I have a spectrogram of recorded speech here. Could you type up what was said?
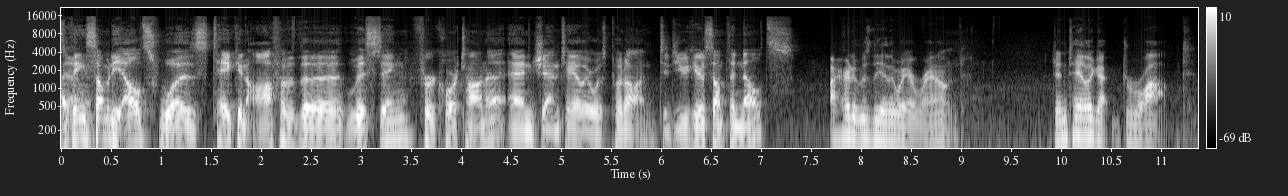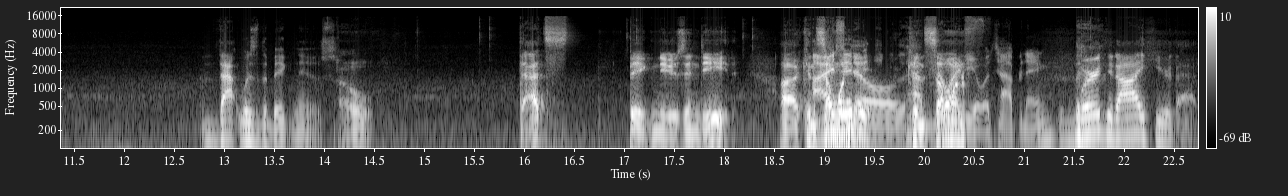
I think somebody else was taken off of the listing for Cortana, and Jen Taylor was put on. Did you hear something else? I heard it was the other way around. Jen Taylor got dropped. That was the big news. Oh, that's big news indeed. Uh, can I someone? can have someone- no idea what's happening. Where did I hear that?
